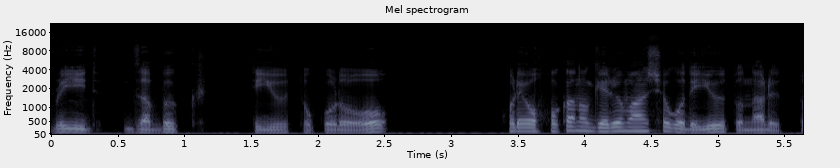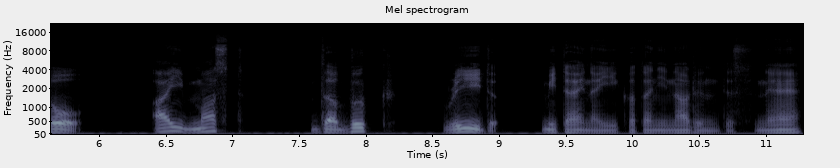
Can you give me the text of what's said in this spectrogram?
read the book っていうところをこれを他のゲルマン諸語で言うとなると I must the book read みたいな言い方になるんですね。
